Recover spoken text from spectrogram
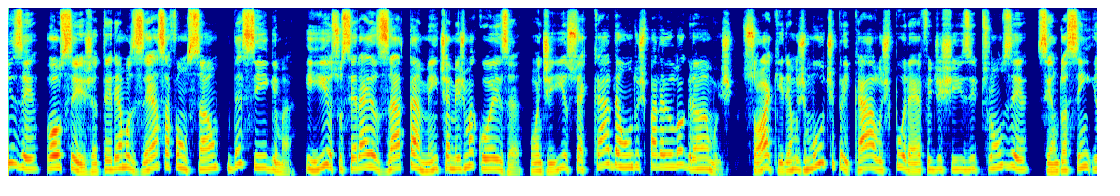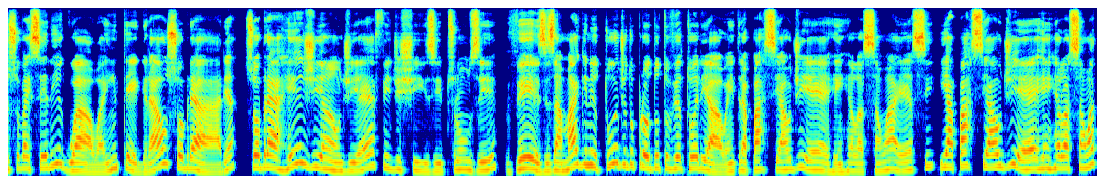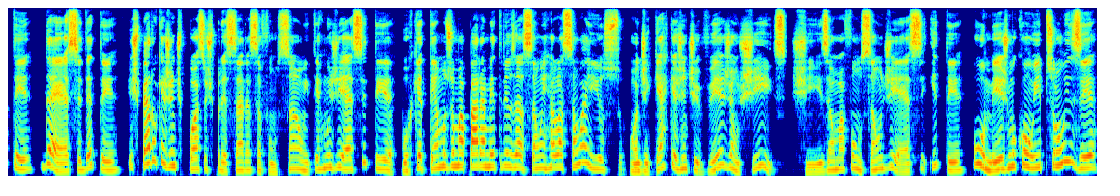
e z, ou seja, teremos essa função d sigma. E isso será exatamente a mesma coisa, onde isso é cada um dos paralelogramos, só que iremos multiplicá-los por f de x, y, z. Sendo assim, isso vai ser igual a integral sobre a área sobre a região de f de x, y, z vezes a magnitude do produto vetorial entre a parcial de r em relação a s e a parcial de r em relação a t, ds dt. Espero que a gente possa expressar essa função em termos de st, porque temos uma parametrização em relação a isso. Onde quer que a gente veja um x, x é uma função de s e t. O mesmo com y e z,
